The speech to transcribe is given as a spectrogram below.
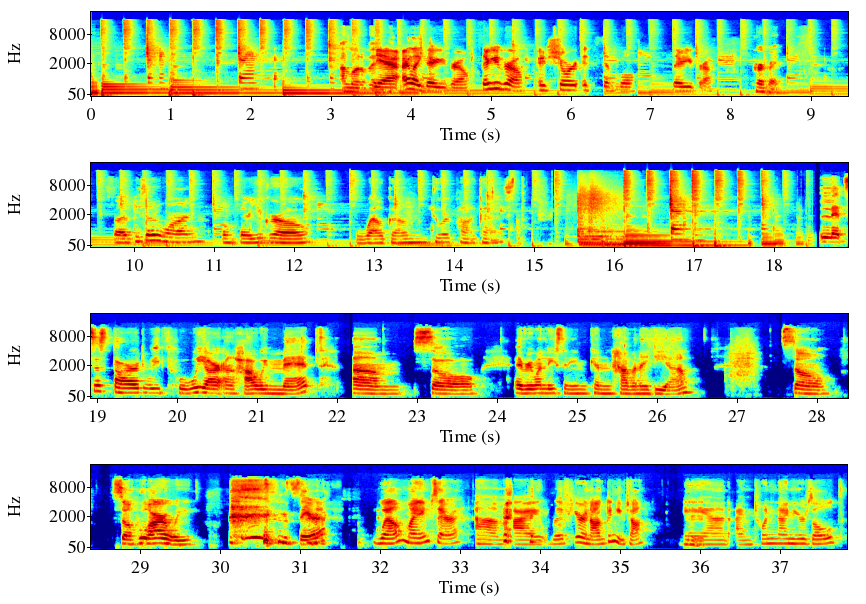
A lot of it. Yeah, I like There You Grow. There You Grow. It's short, it's simple. There You Grow. Perfect. So, episode one of There You Grow. Welcome to our podcast. Let's start with who we are and how we met. Um, so everyone listening can have an idea. So, so who are we? Sarah? Well, my name's Sarah. Um, I live here in Ogden, Utah, Mhm. and I'm 29 years old.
